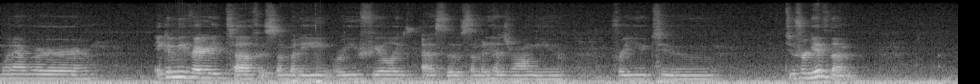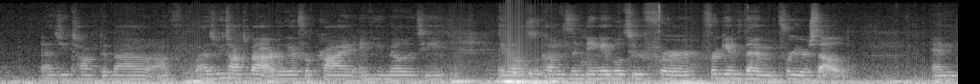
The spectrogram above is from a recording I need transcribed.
Whenever it can be very tough if somebody or you feel like as though somebody has wronged you, for you to to forgive them. as you talked about, uh, as we talked about earlier, for pride and humility, it also comes in being able to for forgive them for yourself, and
